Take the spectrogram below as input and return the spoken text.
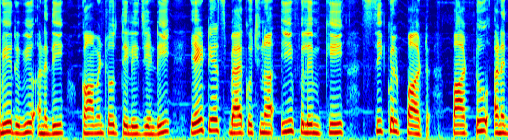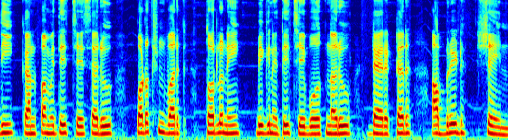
మీ రివ్యూ అనేది కామెంట్లో తెలియజేయండి. ఎయిట్ ఇయర్స్ బ్యాక్ వచ్చిన ఈ ఫిలింకి సీక్వెల్ పార్ట్ పార్ట్ టూ అనేది కన్ఫర్మ్ అయితే చేశారు. ప్రొడక్షన్ వర్క్ త్వరలోనే బిగిన్ అయితే చేయబోతున్నారు. Director Abrid Shine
